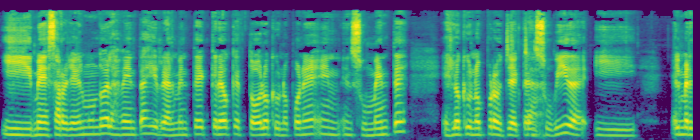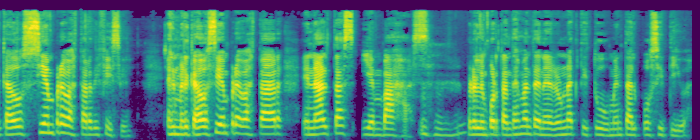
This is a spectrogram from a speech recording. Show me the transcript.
Y me desarrollé en el mundo de las ventas y realmente creo que todo lo que uno pone en, en su mente es lo que uno proyecta en su vida. Y el mercado siempre va a estar difícil. El mercado siempre va a estar en altas y en bajas, pero lo importante es mantener una actitud mental positiva.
